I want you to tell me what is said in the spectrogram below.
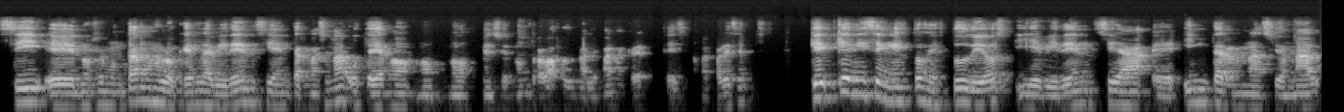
Si eh, nos remontamos a lo que es la evidencia internacional, usted ya no, no, no mencionó un trabajo de una alemana, creo que es, me parece. ¿Qué, ¿Qué, dicen estos estudios y evidencia eh, internacional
